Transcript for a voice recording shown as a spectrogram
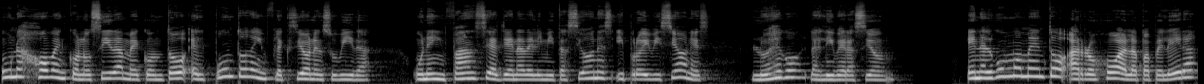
una joven conocida me contó el punto de inflexión en su vida, una infancia llena de limitaciones y prohibiciones, luego la liberación. En algún momento arrojó a la papelera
